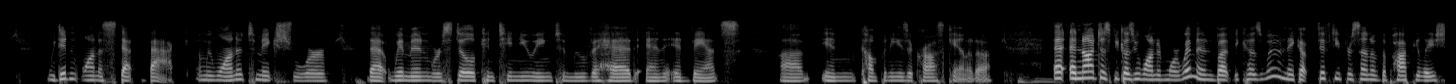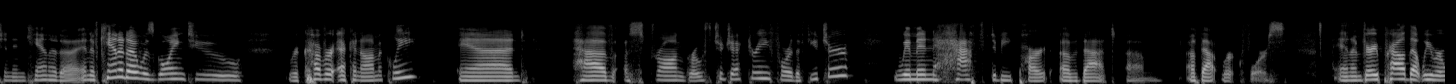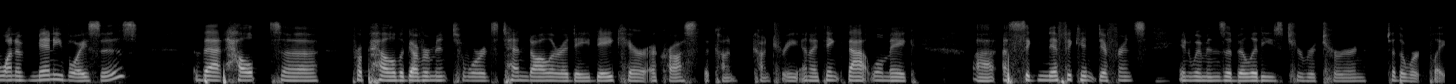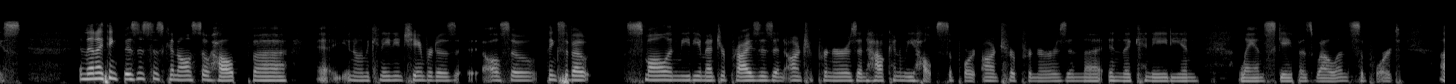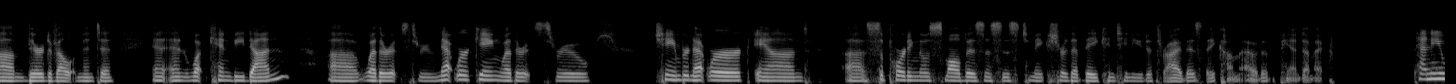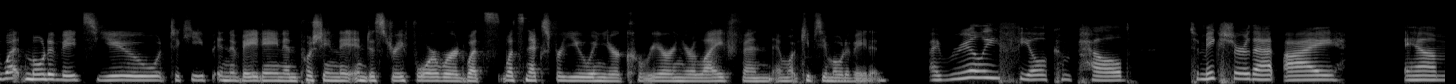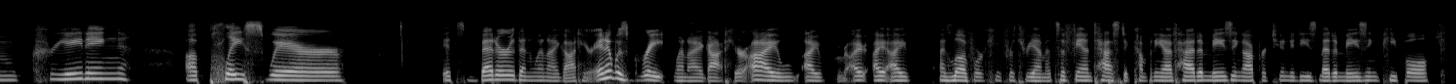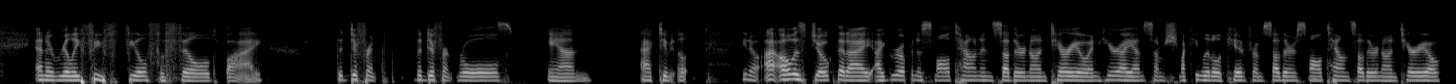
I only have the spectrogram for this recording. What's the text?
we didn't want to step back and we wanted to make sure that women were still continuing to move ahead and advance uh, in companies across Canada. Mm-hmm. And, and not just because we wanted more women, but because women make up 50% of the population in Canada. And if Canada was going to recover economically and have a strong growth trajectory for the future, women have to be part of that um, of that workforce. And I'm very proud that we were one of many voices that helped uh, propel the government towards $10 a day daycare across the con- country. And I think that will make uh, a significant difference in women's abilities to return to the workplace. And then I think businesses can also help. Uh, eh, you know, the Canadian Chamber does also thinks about small and medium enterprises and entrepreneurs and how can we help support entrepreneurs in the in the Canadian landscape as well and support um, their development and, and, and what can be done uh, whether it's through networking whether it's through chamber network and uh, supporting those small businesses to make sure that they continue to thrive as they come out of the pandemic. Penny, what motivates you to keep innovating and pushing the industry forward? What's what's next for you in your career and your life and, and what keeps you motivated? I really feel compelled to make sure that I am creating a place where it's better than when I got here. And it was great when I got here. I I I I I love working for 3M. It's a fantastic company. I've had amazing opportunities, met amazing people, and I really f- feel fulfilled by the different the different roles and activity. Uh, you know, I always joke that I, I grew up in a small town in southern Ontario, and here I am, some schmucky little kid from southern small town southern Ontario,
